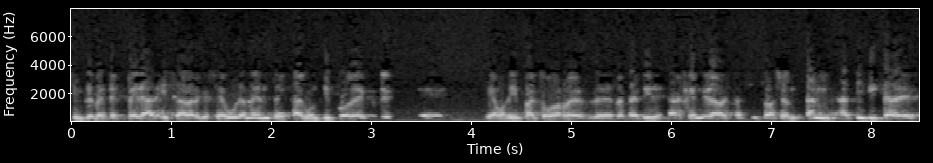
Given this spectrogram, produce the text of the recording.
simplemente esperar y saber que seguramente algún tipo de, digamos de impacto de repetir ha generado esta situación tan atípica de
